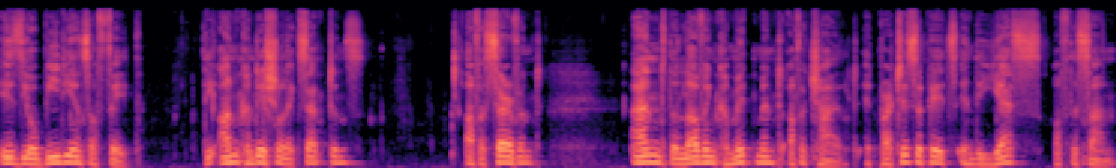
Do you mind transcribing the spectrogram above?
is the obedience of faith, the unconditional acceptance of a servant, and the loving commitment of a child. It participates in the yes of the Son,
